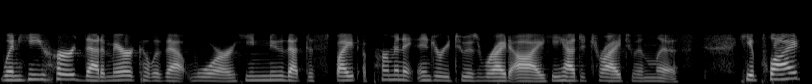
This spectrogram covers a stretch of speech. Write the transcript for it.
When he heard that America was at war, he knew that despite a permanent injury to his right eye, he had to try to enlist. He applied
